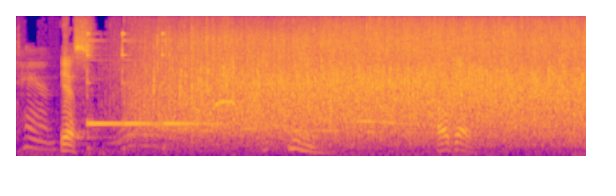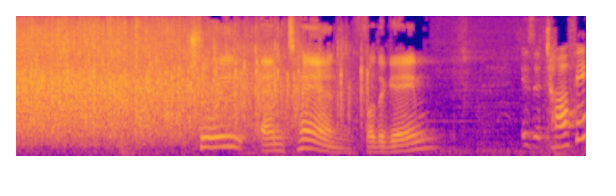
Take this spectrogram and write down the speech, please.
Tan. Yes. okay. Chewy and tan for the game. Is it toffee?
